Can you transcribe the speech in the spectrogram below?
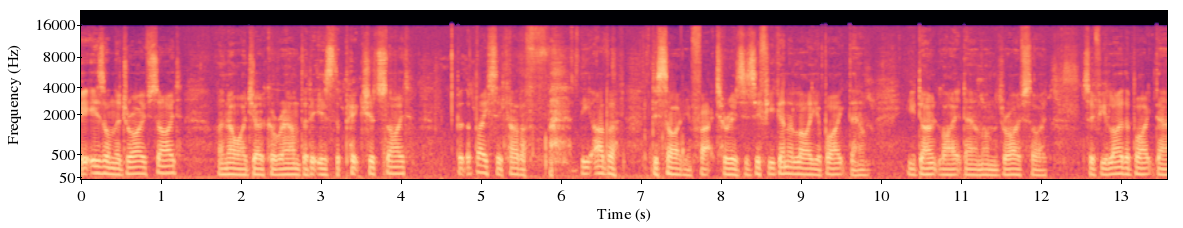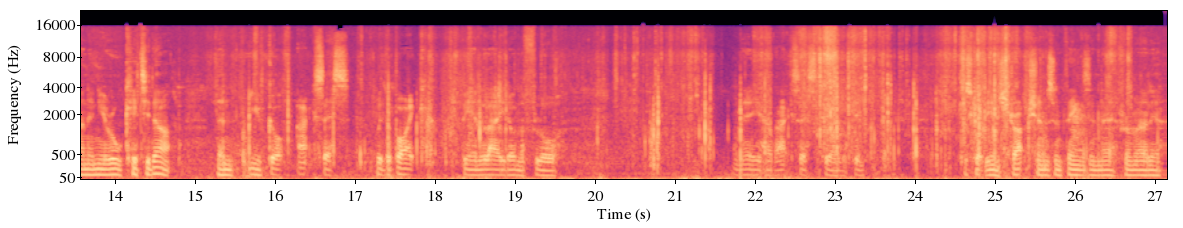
It is on the drive side. I know I joke around that it is the pictured side, but the basic other, the other deciding factor is, is if you're going to lie your bike down, you don't lie it down on the drive side. So if you lie the bike down and you're all kitted up, then you've got access with the bike being laid on the floor. And there you have access to everything. Just got the instructions and things in there from earlier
